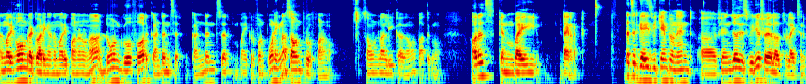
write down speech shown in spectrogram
அந்த மாதிரி ஹோம் ரெக்கார்டிங் அந்த மாதிரி பண்ணணும்னா don't go for condenser condenser microphone போனீங்கன்னா சவுண்ட் ப்ரூஃப் பண்ணணும் சவுண்ட்லாம் லீக் ஆகாமல் பார்த்துக்கணும் or else can buy dynamic that's it guys we came to an end Uh, if you enjoy this video, show your love through likes and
